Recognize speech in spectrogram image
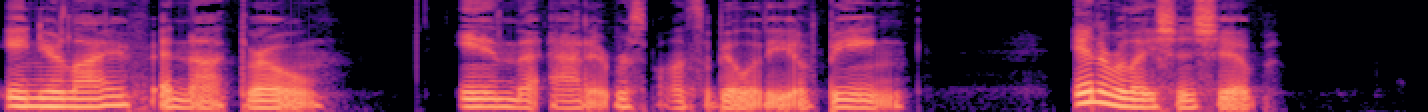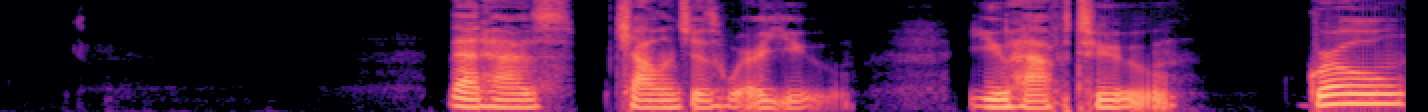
in your life and not throw in the added responsibility of being in a relationship that has challenges where you you have to grow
